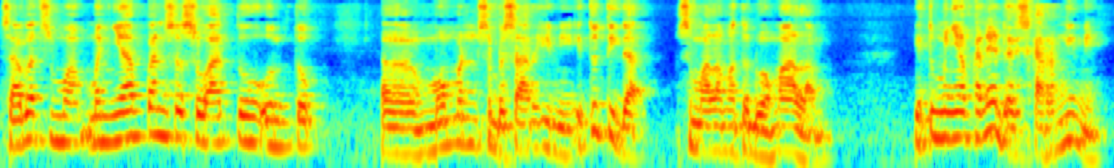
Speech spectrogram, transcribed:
Sahabat semua menyiapkan sesuatu untuk uh, momen sebesar ini. Itu tidak semalam atau dua malam itu menyiapkannya dari sekarang ini.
